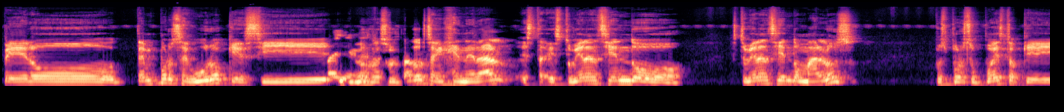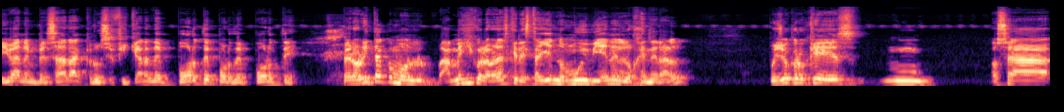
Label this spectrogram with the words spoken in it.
pero ten por seguro que si los resultados en general estuvieran siendo estuvieran siendo malos, pues por supuesto que iban a empezar a crucificar deporte por deporte. Pero ahorita como a México la verdad es que le está yendo muy bien en lo general, pues yo creo que es, mm, o sea,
